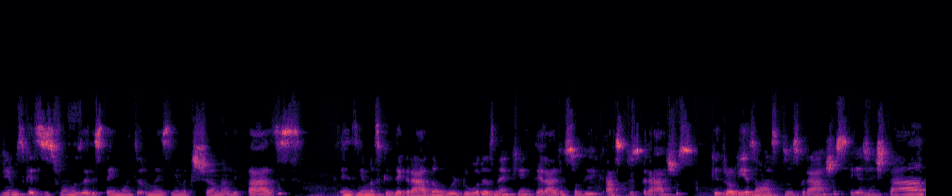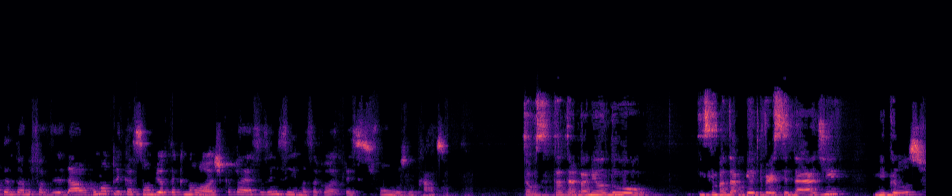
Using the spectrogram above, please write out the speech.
Vimos que esses fungos eles têm muito, uma enzima que chama lipases, enzimas que degradam gorduras, né, que interagem sobre ácidos graxos, que hidrolisam ácidos graxos, e a gente está tentando fazer dar alguma aplicação biotecnológica para essas enzimas agora, para esses fungos no caso. Então, você está trabalhando em cima da biodiversidade micros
